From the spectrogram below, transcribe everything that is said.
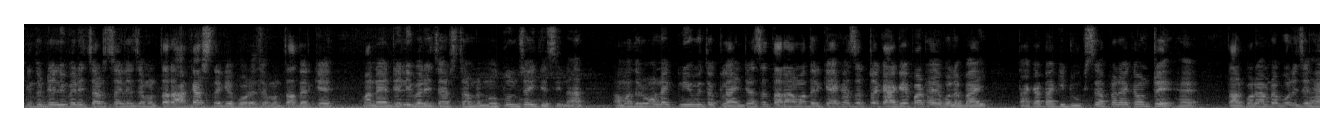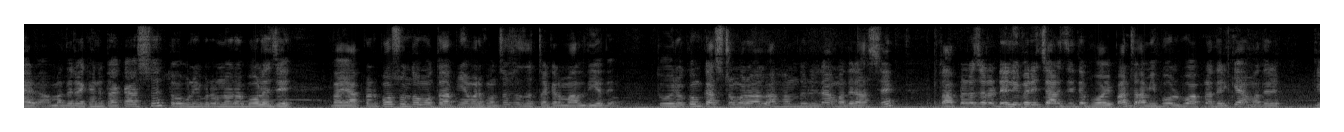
কিন্তু ডেলিভারি চার্জ চাইলে যেমন তারা আকাশ থেকে পড়ে, যেমন তাদেরকে মানে ডেলিভারি চার্জটা আমরা নতুন চাইতেছি না। আমাদের অনেক নিয়মিত ক্লায়েন্ট আছে, তারা আমাদেরকে এক হাজার টাকা আগে পাঠায় বলে, ভাই, টাকাটা কি ঢুকছে আপনার অ্যাকাউন্টে হ্যাঁ তারপরে আমরা বলি যে হ্যাঁ আমাদের এখানে টাকা আসছে। তো ওনারা বলে যে, ভাই, আপনার পছন্দ মতো আপনি আমার পঞ্চাশ হাজার টাকার মাল দিয়ে দেন। তো ওইরকম কাস্টমার আলহামদুলিল্লাহ আমাদের আছে। তো আপনারা যারা ডেলিভারি চার্জ দিতে ভয় পান আমি বলব আপনাদেরকে, আমাদেরকে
